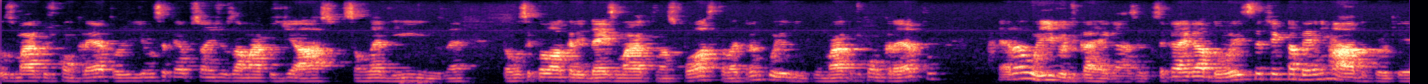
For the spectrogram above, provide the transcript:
os marcos de concreto, hoje em dia você tem opções de usar marcos de aço, que são levinhos, né? Então você coloca ali 10 marcos nas costas, vai tranquilo. O marco de concreto era horrível de carregar. Se você carregar dois, você tinha que estar bem animado, porque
